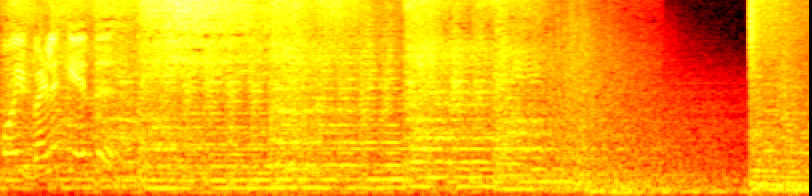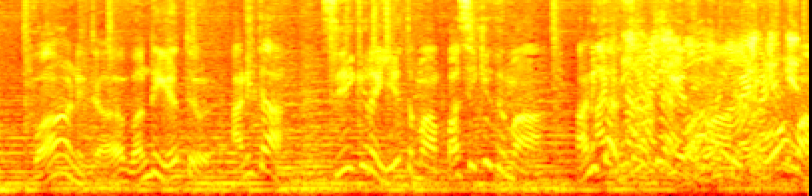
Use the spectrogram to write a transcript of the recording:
போய் விளக்கு வா அனிதா. வந்து ஏத்து. அனிதா சீக்கிரம் ஏத்துமா பசிக்குதுமா. அனிதா சீக்கிரம் ஏத்துமா.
